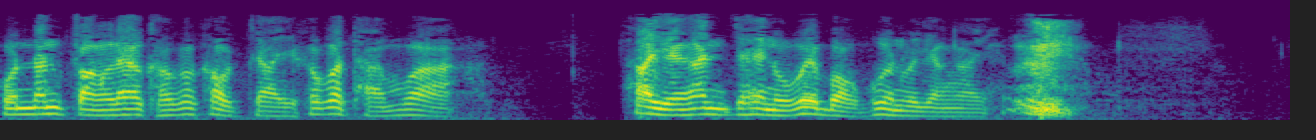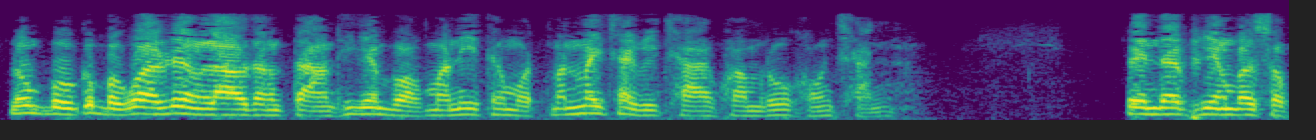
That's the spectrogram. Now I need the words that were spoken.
คนนั้นฟังแล้วเขาก็เข้าใจ เขาก็ถามว่า ถ้าอย่างนั้นจะให้หนูไว้บอกเพื่อนว่ายังไงหลวงปู่ก็บอกว่าเรื่องราวต่างๆ ที่จะบอกมานี่ทั้งหมด มันไม่ใช่วิชาความรู้ของฉัน เป็นแต่เพียงประสบ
